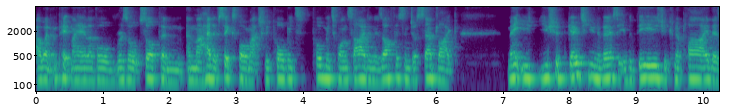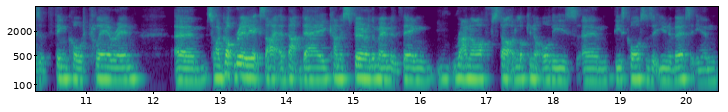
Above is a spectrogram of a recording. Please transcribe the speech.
I went and picked my A level results up and and my head of sixth form actually pulled me to, pulled me to one side in his office and just said like mate you you should go to university with these you can apply there's a thing called clearing um, so I got really excited that day, kind of spur of the moment thing, ran off, started looking at all these um, these courses at university, and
